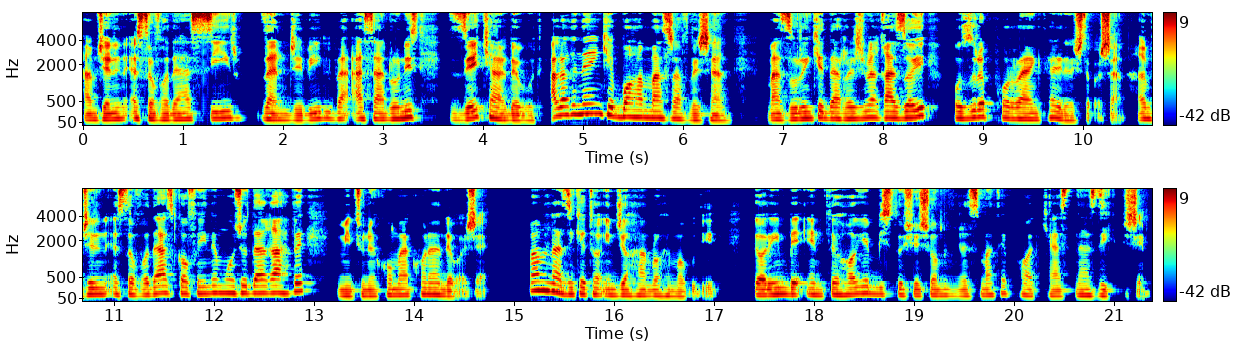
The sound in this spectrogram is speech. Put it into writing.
همچنین استفاده از سیر، زنجبیل و اصل رو نیز ذکر کرده بود. البته نه اینکه با هم مصرف بشن. منظور اینکه در رژیم غذایی حضور پررنگتری داشته باشن. همچنین استفاده از کافئین موجود در قهوه می‌تونه کمک کننده باشه. ممنون از اینکه تا اینجا همراه ما بودید. داریم به انتهای 26 قسمت پادکست نزدیک میشیم.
